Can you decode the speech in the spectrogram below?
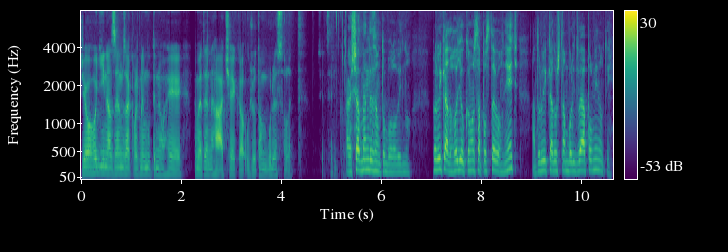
že ho hodí na zem, zaklekne mu ty nohy, veme ten háček a už ho tam bude solit. Aj Chad Mendezom to bolo vidno. Prvýkrát hodil, Conor sa postavil hneď a druhýkrát už tam boli 2,5 minúty.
